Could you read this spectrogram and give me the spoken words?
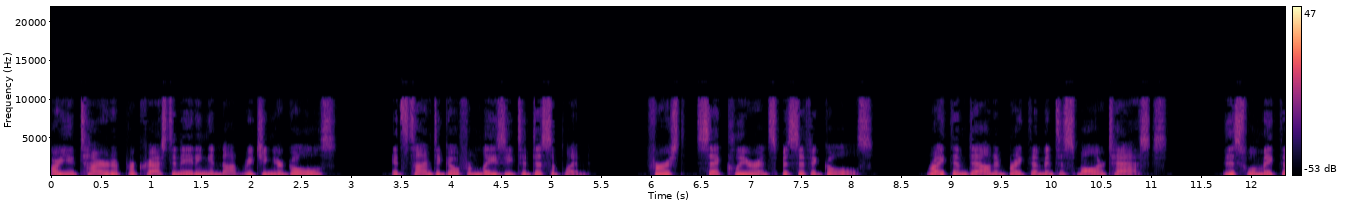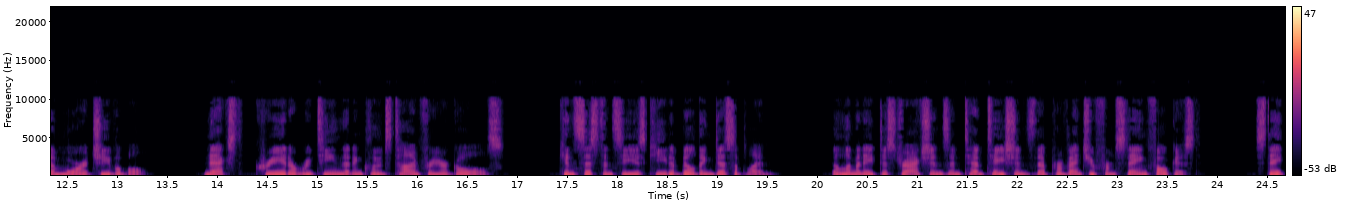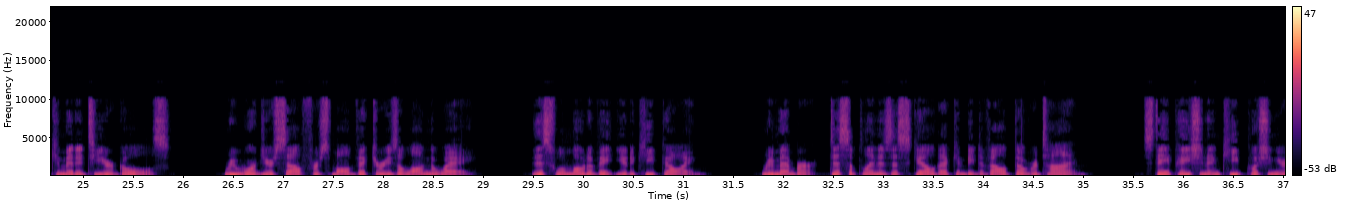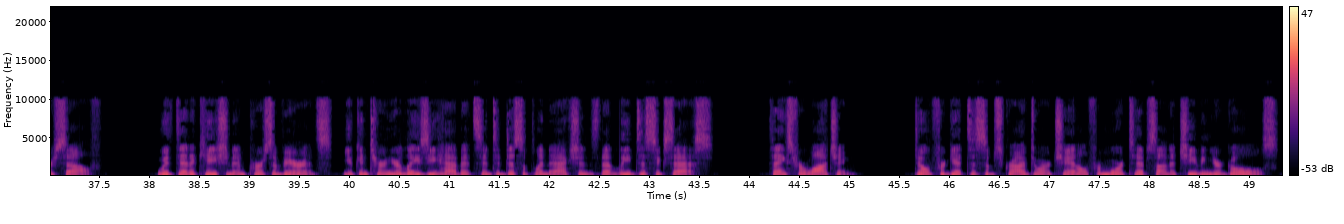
Are you tired of procrastinating and not reaching your goals? It's time to go from lazy to disciplined. First, set clear and specific goals. Write them down and break them into smaller tasks. This will make them more achievable. Next, create a routine that includes time for your goals. Consistency is key to building discipline. Eliminate distractions and temptations that prevent you from staying focused. Stay committed to your goals. Reward yourself for small victories along the way. This will motivate you to keep going. Remember, discipline is a skill that can be developed over time. Stay patient and keep pushing yourself. With dedication and perseverance, you can turn your lazy habits into disciplined actions that lead to success. Thanks for watching. Don't forget to subscribe to our channel for more tips on achieving your goals.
